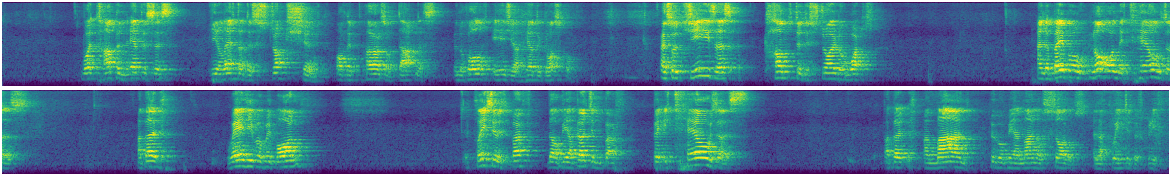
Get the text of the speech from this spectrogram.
What happened in Ephesus? He left a destruction of the powers of darkness, and the whole of Asia heard the gospel. And so Jesus comes to destroy the works. And the Bible not only tells us about when he will be born, the place of his birth, there will be a virgin birth. But he tells us about a man who will be a man of sorrows and acquainted with grief.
